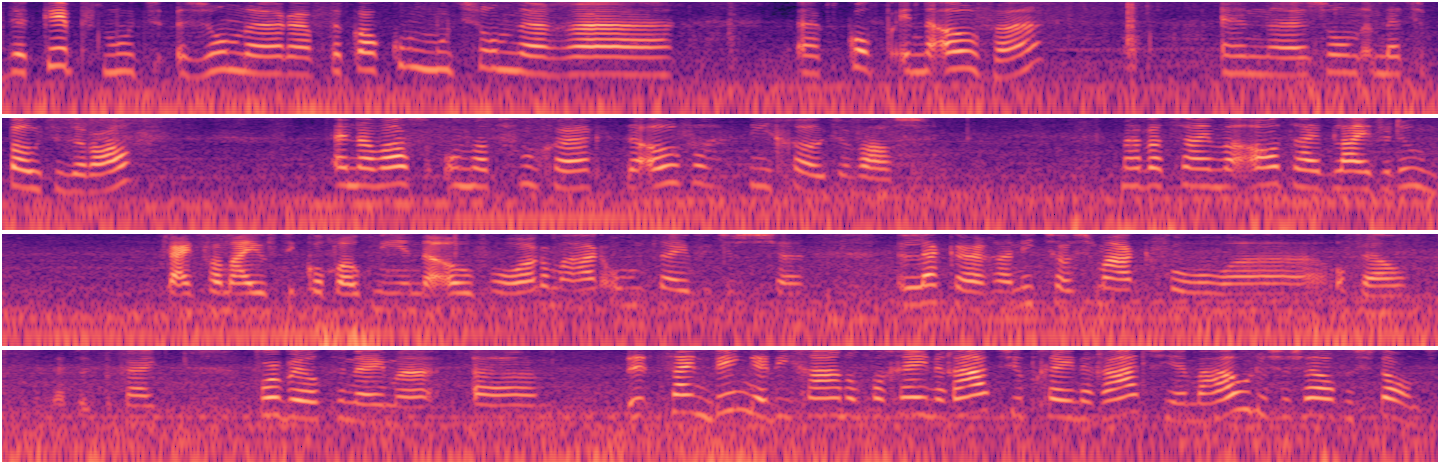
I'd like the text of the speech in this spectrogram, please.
de kip moet zonder, of de kalkoen moet zonder uh, uh, kop in de oven. En zon, met zijn poten eraf. En dat was omdat vroeger de oven niet groter was. Maar dat zijn we altijd blijven doen. Kijk, van mij hoeft die kop ook niet in de oven hoor. Maar om het eventjes lekker, niet zo smaakvol, ofwel, net hoe bekijk, voorbeeld te nemen. Ehm, dit zijn dingen die gaan van generatie op generatie en we houden ze zelf in stand.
